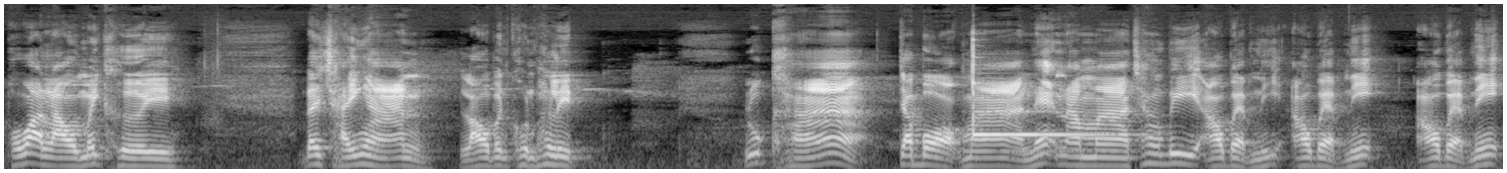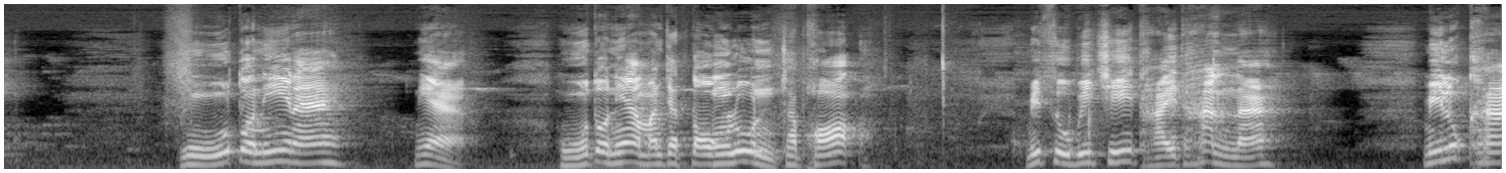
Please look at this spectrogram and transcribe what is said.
เพราะว่าเราไม่เคยได้ใช้งาน เราเป็นคนผลิต ลูกค้าจะบอกมาแนะนำมาช่างบี้เอาแบบนี้ เอาแบบนี้ เอาแบบนี้ หูตัวนี้นะ เนี่ย หูตัวเนี้ยมันจะตรงรุ่นเฉพาะมิตซูบิชิไททันนะ มีลูกค้า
